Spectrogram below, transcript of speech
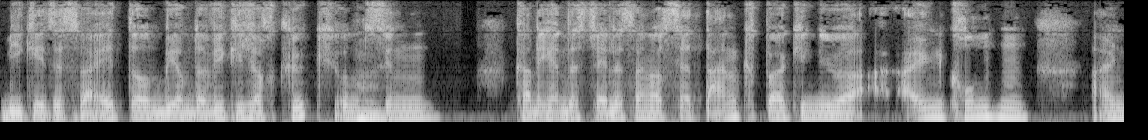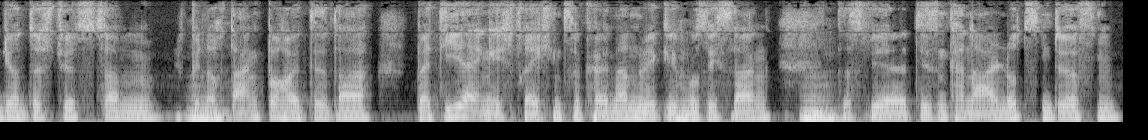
wie geht es weiter und wir haben da wirklich auch Glück und mhm. sind kann ich an der Stelle sagen, auch sehr dankbar gegenüber allen Kunden, allen, die unterstützt haben. Ich bin mhm. auch dankbar, heute da bei dir eigentlich sprechen zu können, wirklich mhm. muss ich sagen, mhm. dass wir diesen Kanal nutzen dürfen.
